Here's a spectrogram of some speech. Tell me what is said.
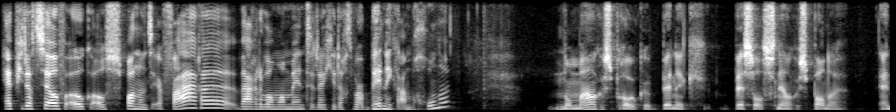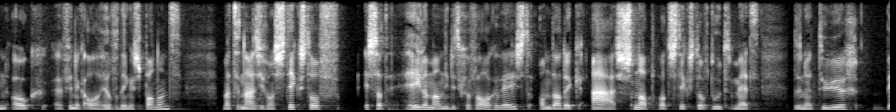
Heb je dat zelf ook als spannend ervaren? Waren er wel momenten dat je dacht, waar ben ik aan begonnen? normaal gesproken ben ik best wel snel gespannen. En ook eh, vind ik al heel veel dingen spannend. Maar ten aanzien van stikstof is dat helemaal niet het geval geweest. Omdat ik A, snap wat stikstof doet met de natuur. B,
